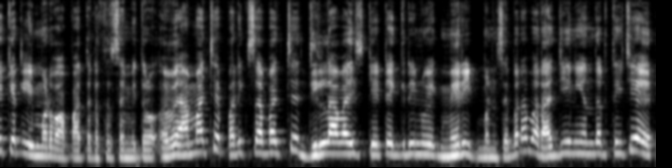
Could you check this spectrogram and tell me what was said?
સહાય કેટલી મળવા પાત્ર થશે મિત્રો? હવે આમાં છે, પરીક્ષા બાદ છે, જિલ્લા વાઇઝ કેટેગરીનું એક મેરિટ બનશે, બરાબર? રાજ્યની અંદરથી છે,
